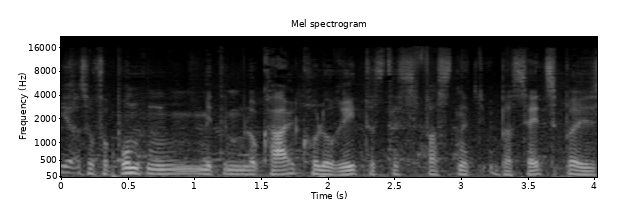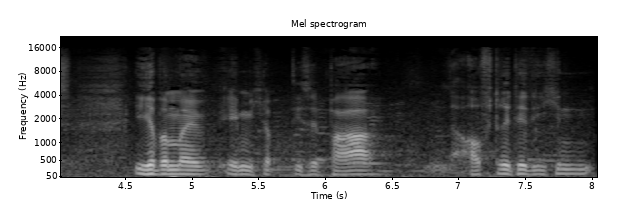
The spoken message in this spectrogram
ja, so verbunden mit dem Lokalkolorit, dass das fast nicht übersetzbar ist. Ich habe einmal eben, ich habe diese paar Auftritte, die ich in,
